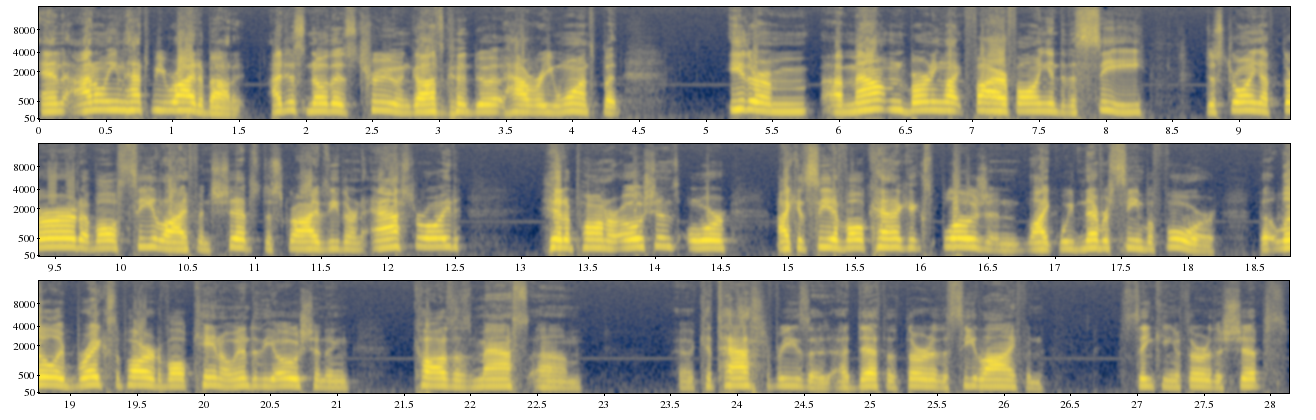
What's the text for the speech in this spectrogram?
and I don't even have to be right about it. I just know that it's true, and God's going to do it however He wants. But either a, a mountain burning like fire falling into the sea, destroying a third of all sea life and ships, describes either an asteroid hit upon our oceans, or I could see a volcanic explosion like we've never seen before that literally breaks apart a volcano into the ocean and causes mass um, uh, catastrophes, a, a death of a third of the sea life, and sinking a third of the ships.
